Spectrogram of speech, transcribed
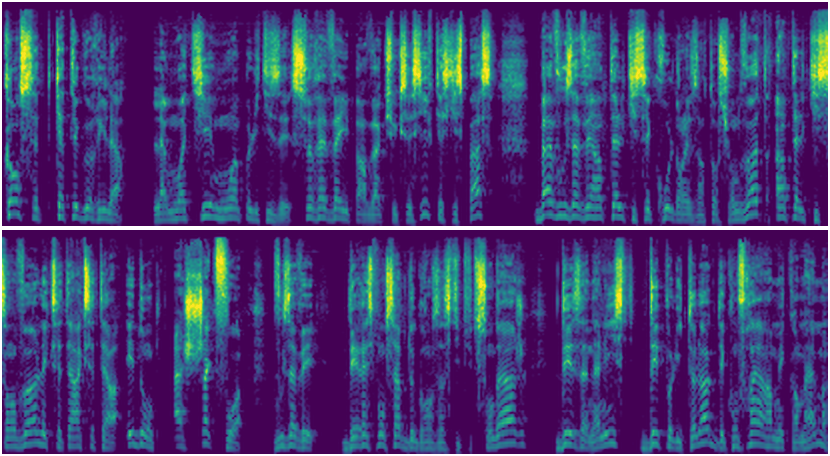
quand cette catégorie-là, la moitié moins politisée, se réveille par vagues successives, qu'est-ce qui se passe? Bah, Vous avez un tel qui s'écroule dans les intentions de vote, un tel qui s'envole, etc., etc. Et donc, à chaque fois, vous avez des responsables de grands instituts de sondage, des analystes, des politologues, des confrères, hein, mais quand même,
